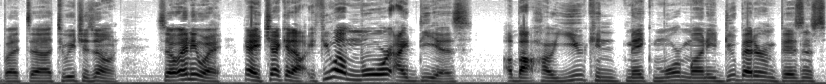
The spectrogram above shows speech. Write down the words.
But uh, to each his own. So anyway, hey, check it out. If you want more ideas about how you can make more money, do better in business,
